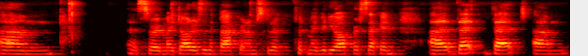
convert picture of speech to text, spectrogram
um, uh, sorry, my daughter's in the background. I'm just going to put my video off for a second. Uh, that that um,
